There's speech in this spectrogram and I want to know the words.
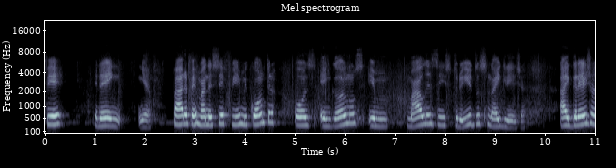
ferrenha para permanecer firme contra os enganos e males instruídos na igreja. A igreja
